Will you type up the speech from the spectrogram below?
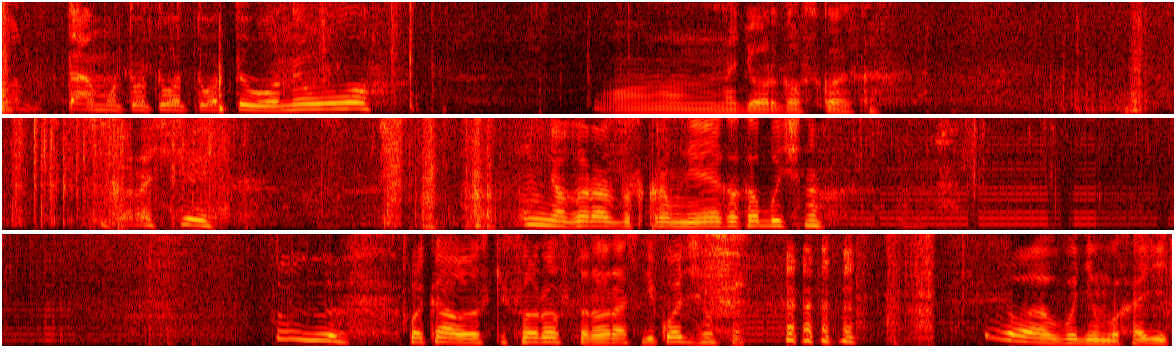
Вот там вот, вот, вот, вот и он и улов. Он надергал сколько. Карасей. У меня гораздо скромнее, как обычно. Пока у нас кислород второй раз не кончился. А, Будем выходить.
